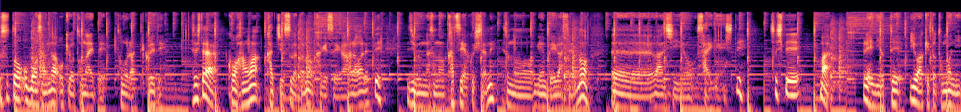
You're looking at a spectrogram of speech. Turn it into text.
うするとお坊さんがお経を唱えて弔ってくれてそしたら後半は甲冑姿の影末が現れて自分がその活躍したねその源平合戦の、えー、ワンシーンを再現してそしてまあ例によって夜明けとともに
